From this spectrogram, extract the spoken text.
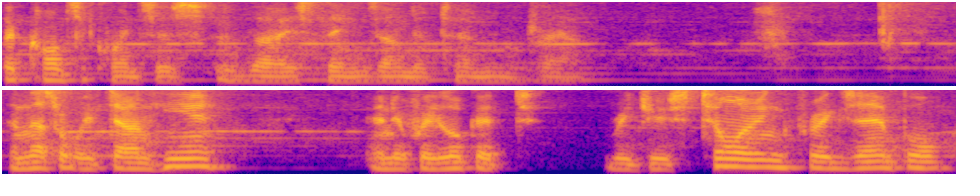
the consequences of those things under terminal drought. And that's what we've done here. And if we look at reduced tillering, for example,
